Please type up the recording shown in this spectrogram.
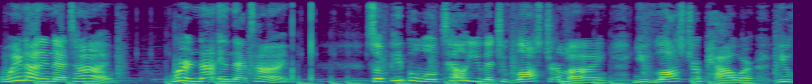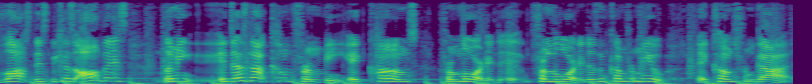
we're not in that time. We're not in that time. So people will tell you that you've lost your mind, you've lost your power, you've lost this because all this, let me, it does not come from me. It comes from Lord, it, it, from the Lord. It doesn't come from you. It comes from God.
